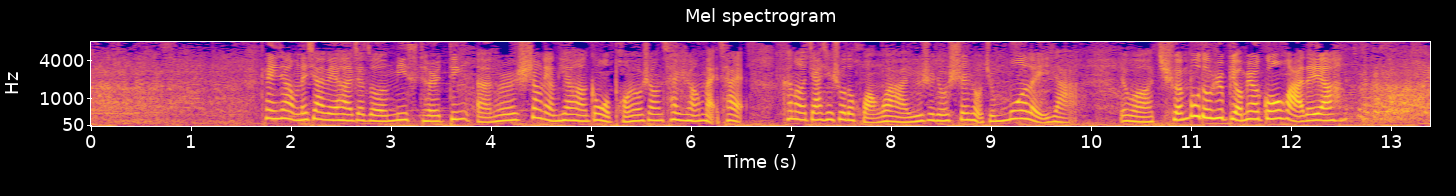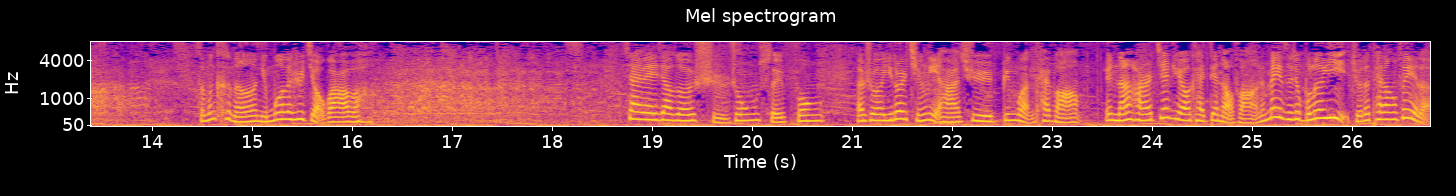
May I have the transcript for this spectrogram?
看一下我们的下一位哈，叫做 Mr 丁啊，他说上两天哈跟我朋友上菜市场买菜，看到佳琪说的黄瓜，于是就伸手去摸了一下，结果全部都是表面光滑的呀。怎么可能？你摸的是角瓜吧？下一位叫做始终随风，他说一对情侣哈去宾馆开房，这男孩坚持要开电脑房，这妹子就不乐意，觉得太浪费了，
